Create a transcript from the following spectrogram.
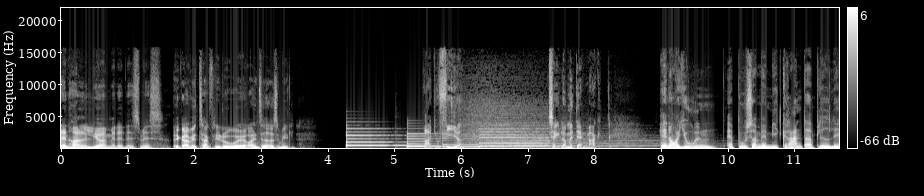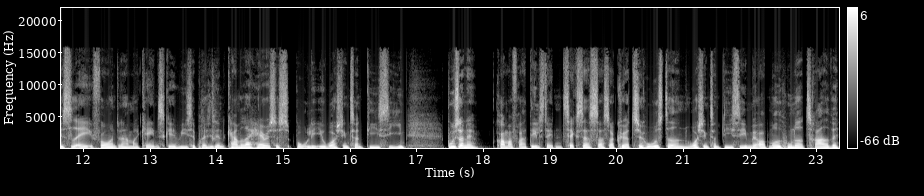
Den holder lige øje med, den sms. Det gør vi. Tak, fordi du øh, orienterede os, Emil. Radio 4 taler med Danmark. Hen over julen er busser med migranter blevet læsset af foran den amerikanske vicepræsident Kamala Harris' bolig i Washington D.C. Busserne kommer fra delstaten Texas og så kørt til hovedstaden Washington D.C. med op mod 130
